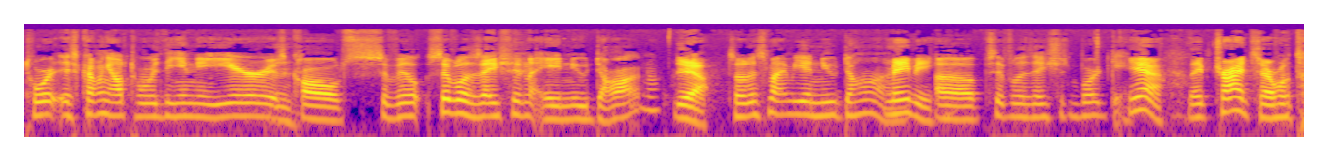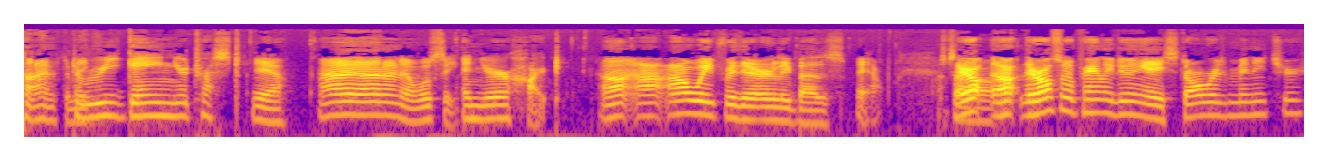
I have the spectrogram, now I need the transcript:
toward, it's coming out toward the end of the year. It's Mm. called Civil, Civilization: A New Dawn. Yeah. So this might be a new dawn, Maybe. of Civilization board game Yeah, they've tried several times to to make. regain your trust yeah, I, I don't know. We'll see. and your heart. I'll, I'll, I'll wait for the early buzz. So, They're uh, they're also apparently doing a Star Wars miniature.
